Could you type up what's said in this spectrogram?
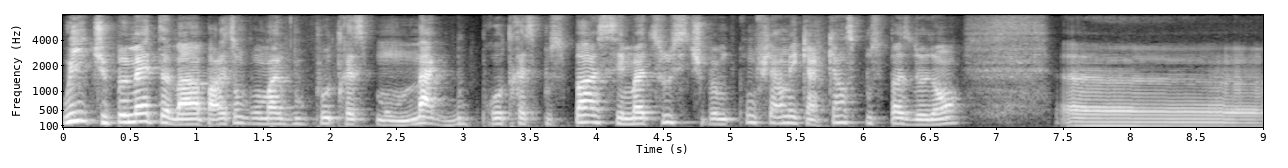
Oui, tu peux mettre, bah, par exemple, mon MacBook Pro 13, mon MacBook Pro 13 pouces passe, et Matsu, si tu peux me confirmer qu'un 15 pouces passe dedans. Euh,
